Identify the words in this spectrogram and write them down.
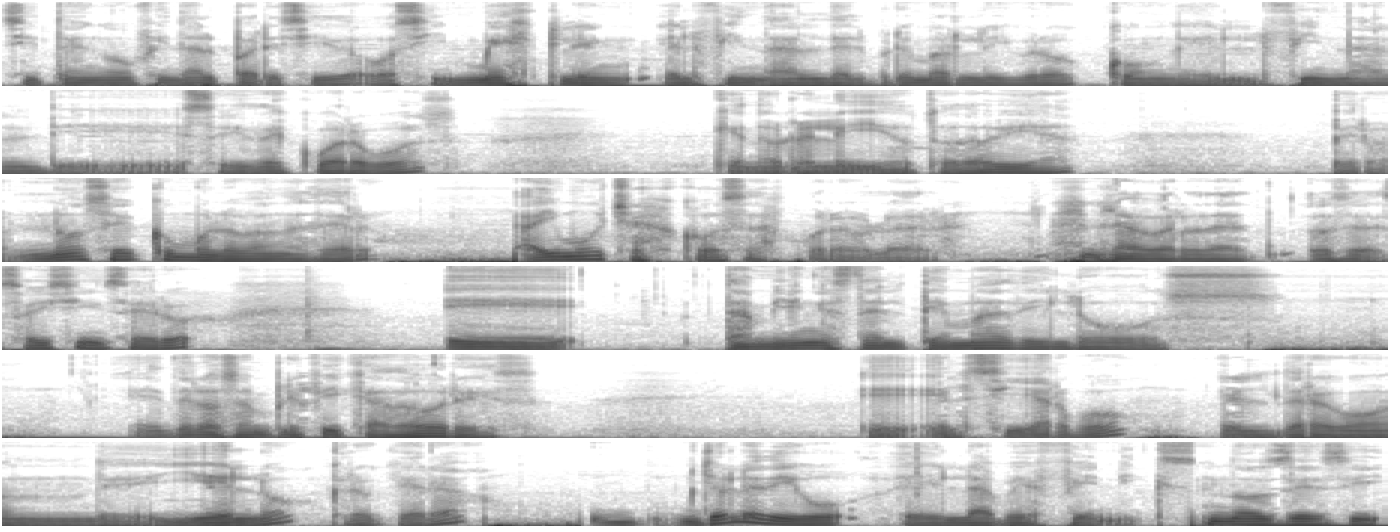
si tenga un final parecido o si mezclen el final del primer libro con el final de Seis de Cuervos, que no lo he leído todavía pero no sé cómo lo van a hacer. Hay muchas cosas por hablar, la verdad. O sea, soy sincero. Eh, también está el tema de los eh, de los amplificadores. Eh, el ciervo, el dragón de hielo, creo que era. Yo le digo el ave fénix. No sé si,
